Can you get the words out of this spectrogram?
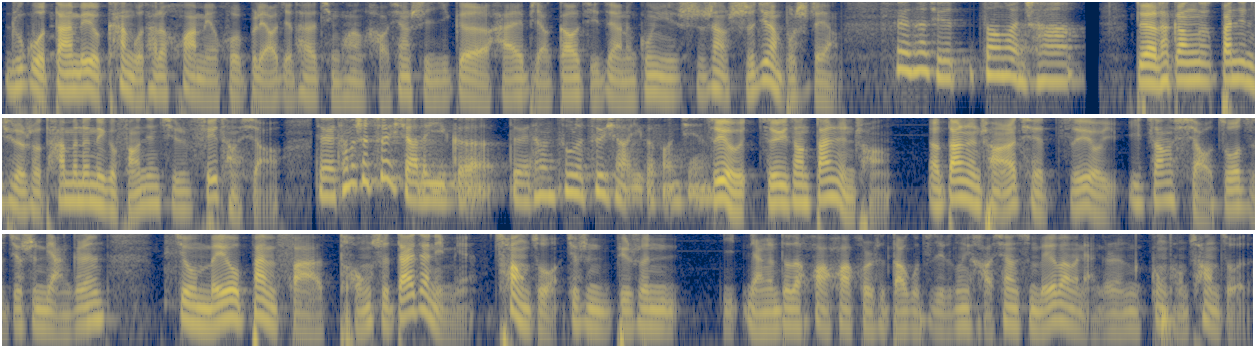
如果大家没有看过它的画面或者不了解它的情况，好像是一个还比较高级这样的公寓，实际上实际上不是这样。对，它其实脏乱差。对啊，他刚刚搬进去的时候，他们的那个房间其实非常小。对他们是最小的一个，对他们租了最小一个房间，只有只有一张单人床，呃，单人床，而且只有一张小桌子，就是两个人就没有办法同时待在里面创作。就是比如说两个人都在画画，或者是捣鼓自己的东西，好像是没有办法两个人共同创作的。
